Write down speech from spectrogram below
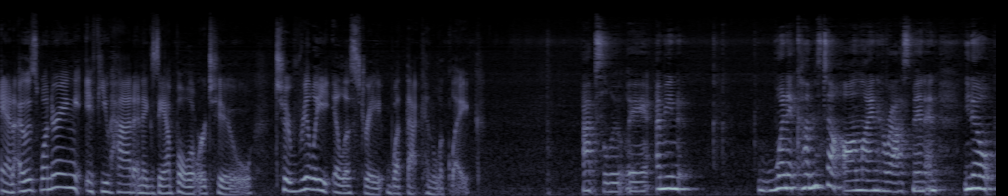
And I was wondering if you had an example or two to really illustrate what that can look like. Absolutely. I mean, when it comes to online harassment, and you know,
